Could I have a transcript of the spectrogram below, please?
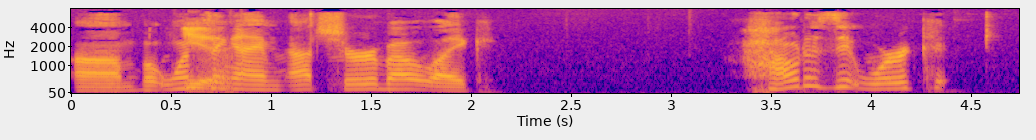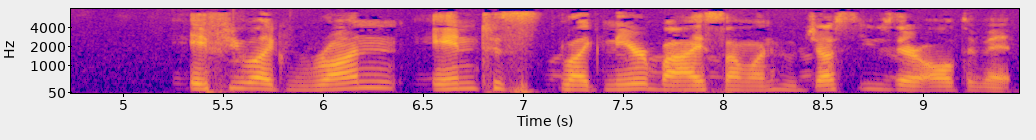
Um, but one Yeah. thing I am not sure about, like, how does it work if you like run into like nearby someone who just used their ultimate?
